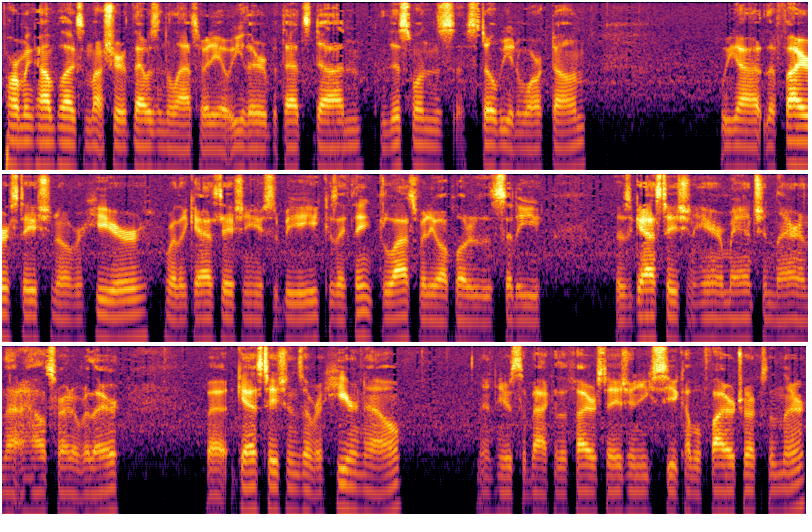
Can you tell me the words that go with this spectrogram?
apartment complex. I'm not sure if that was in the last video either, but that's done. This one's still being worked on. We got the fire station over here where the gas station used to be because I think the last video uploaded to the city there's a gas station here, mansion there, and that house right over there. But gas station's over here now. And here's the back of the fire station. You can see a couple fire trucks in there.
